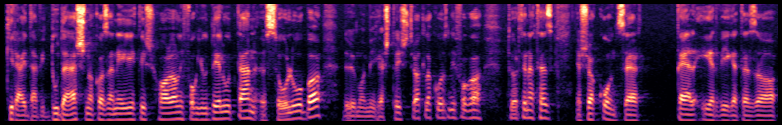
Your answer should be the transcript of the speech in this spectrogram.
Király Dávid Dudásnak a zenéjét is hallani fogjuk délután szólóba, de ő majd még este is csatlakozni fog a történethez, és a koncert tel ér véget ez a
